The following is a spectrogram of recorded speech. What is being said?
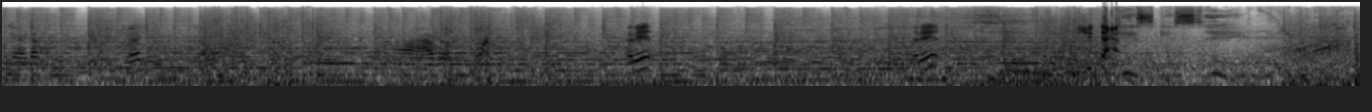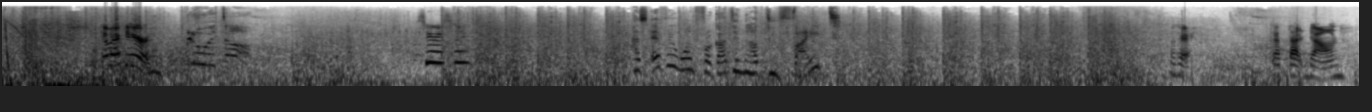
Okay, I got them. Did I? Ah, I've got more. That it? That it? Shoot that. Get back here. Blew it up. Seriously? Has everyone forgotten how to fight? Okay. Got that down.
